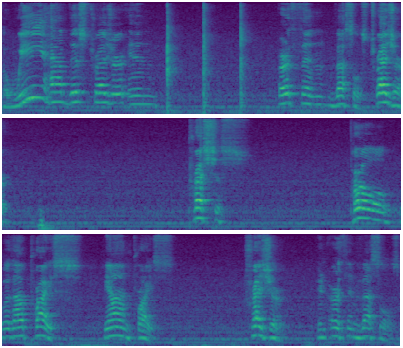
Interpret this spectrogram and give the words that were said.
But we have this treasure in earthen vessels. Treasure. Precious. Pearl without price. Beyond price. Treasure in earthen vessels.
